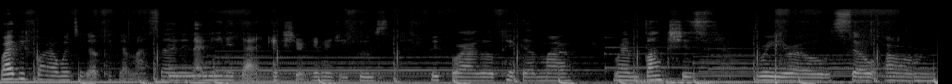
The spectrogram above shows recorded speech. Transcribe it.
right before I went to go pick up my son. And I needed that extra energy boost before I go pick up my rambunctious three year old. So, um,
